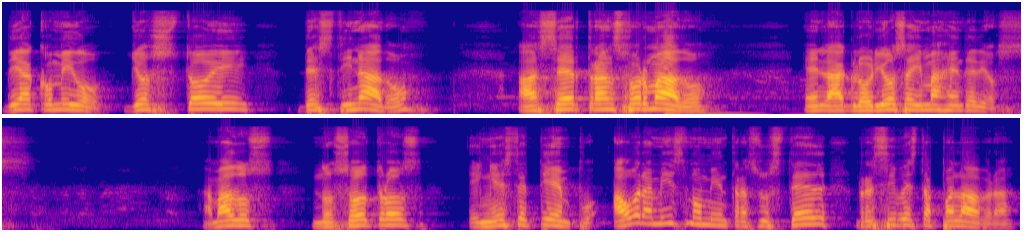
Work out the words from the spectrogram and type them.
Diga conmigo, yo estoy destinado a ser transformado en la gloriosa imagen de Dios. Amados, nosotros en este tiempo, ahora mismo mientras usted recibe esta palabra,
